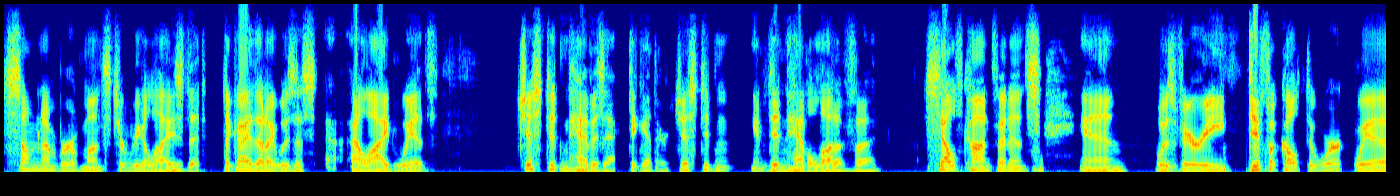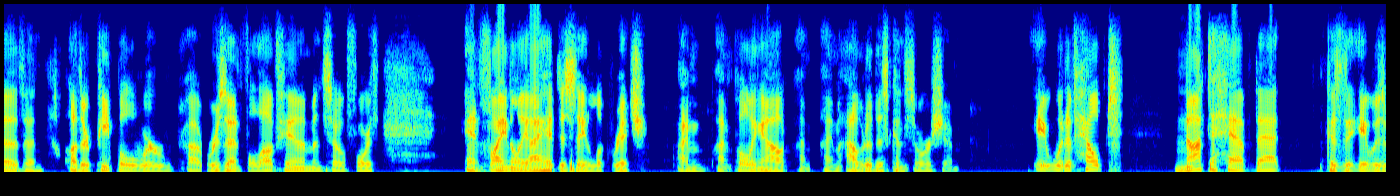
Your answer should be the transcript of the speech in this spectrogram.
some number of months to realize that the guy that I was allied with just didn't have his act together, just didn't you know, didn't have a lot of uh, self confidence and was very difficult to work with, and other people were uh, resentful of him, and so forth. And finally, I had to say, "Look, Rich, I'm I'm pulling out. I'm I'm out of this consortium." It would have helped not to have that because it was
